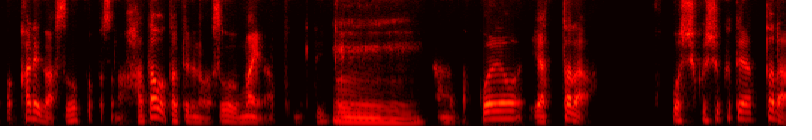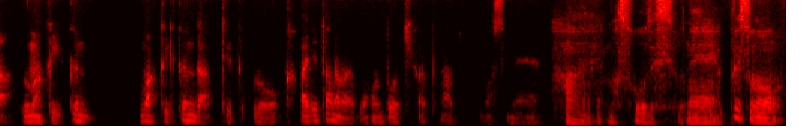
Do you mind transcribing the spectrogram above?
っぱ彼がすごくその旗を立てるのがすごいうまいなと思っていて、うんもうここをやったら、ここ粛々とやったらうまくいくうまくいくんだっていうところを掲げたのが本当大きかったなと思いますね。はい。まあ、そうですよね。やっぱりその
